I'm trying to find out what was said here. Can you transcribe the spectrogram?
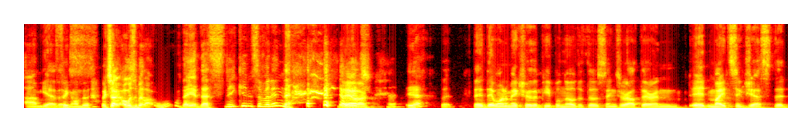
um Yeah, thing on the that's- which I, I was a bit like, Ooh, they they're sneaking something in there. They Which- are. yeah. But They, they want to make sure that people know that those things are out there, and it might suggest that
